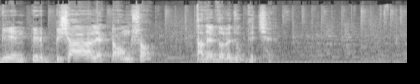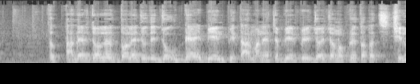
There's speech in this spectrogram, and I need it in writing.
বিএনপির বিশাল একটা অংশ তাদের দলে যোগ দিচ্ছে। তো তাদের দলের দলে যদি যোগ দেয় বিএনপি তার মানে হচ্ছে বিএনপির যে জনপ্রিয়তাটা ছিল,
